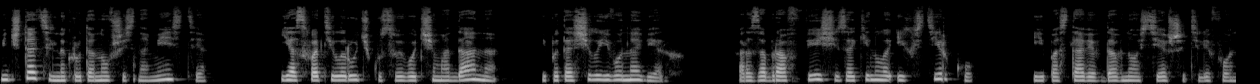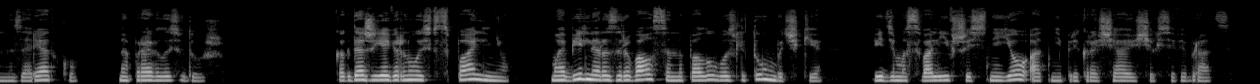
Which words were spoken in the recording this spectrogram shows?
Мечтательно крутанувшись на месте, я схватила ручку своего чемодана и потащила его наверх, разобрав вещи, закинула их в стирку и, поставив давно севший телефон на зарядку, направилась в душ. Когда же я вернулась в спальню, мобильный разрывался на полу возле тумбочки, видимо, свалившись с нее от непрекращающихся вибраций.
